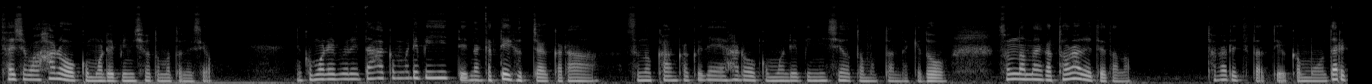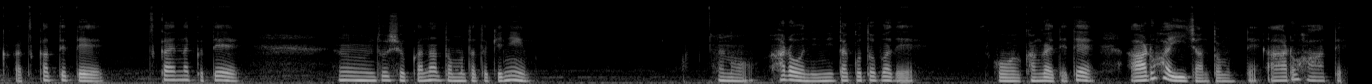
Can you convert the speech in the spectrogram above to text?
最初は「ハロー木漏れ日」にしようと思ったんですよ。木漏れ日で「あ木漏れ日」ってなんか手振っちゃうからその感覚で「ハロー木漏れ日」にしようと思ったんだけどその名前が取られてたの。取られてたっていうかもう誰かが使ってて使えなくてうんどうしようかなと思った時にあのハローに似た言葉でこう考えててアロハいいじゃんと思って アロハって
